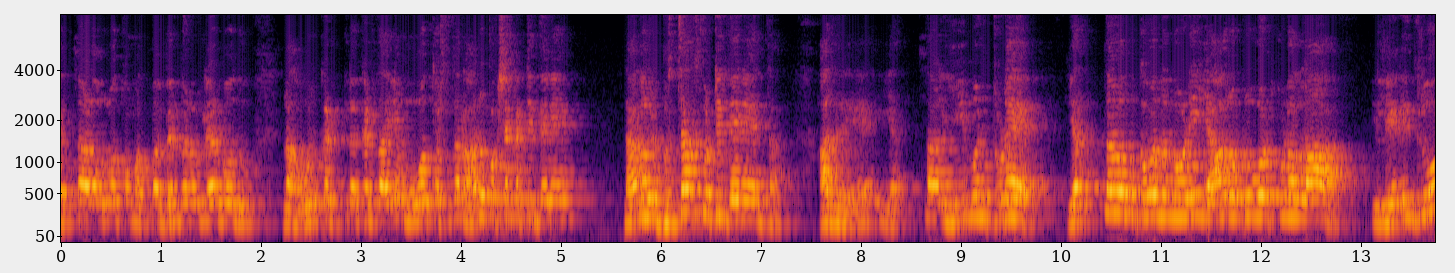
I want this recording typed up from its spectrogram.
ಯತ್ನಾಳ್ ಅವರು ಅಥವಾ ಮತ್ತೆ ಬೇರೆ ಹೇಳ್ಬೋದು, ನಾ ಅವ್ರು ಕಟ್ ಕಟ್ಟಿದಾಗೆ ಮೂವತ್ತು ವರ್ಷದ ನಾನು ಪಕ್ಷ ಕಟ್ಟಿದ್ದೇನೆ, ನಾನು ಅವ್ರಿಗೆ ಬಸ್ ಚಾರ್ಜ್ ಕೊಟ್ಟಿದ್ದೇನೆ ಅಂತ. ಆದರೆ ಯತ್ನಾಳ್ ಈವನ್ ಟುಡೇ ಯತ್ನಾಳ್ ಮುಖವನ್ನು ನೋಡಿ ಯಾರೊಬ್ರು ಓಟ್ ಕೊಡಲ್ಲ. ಇಲ್ಲೇನಿದ್ರು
